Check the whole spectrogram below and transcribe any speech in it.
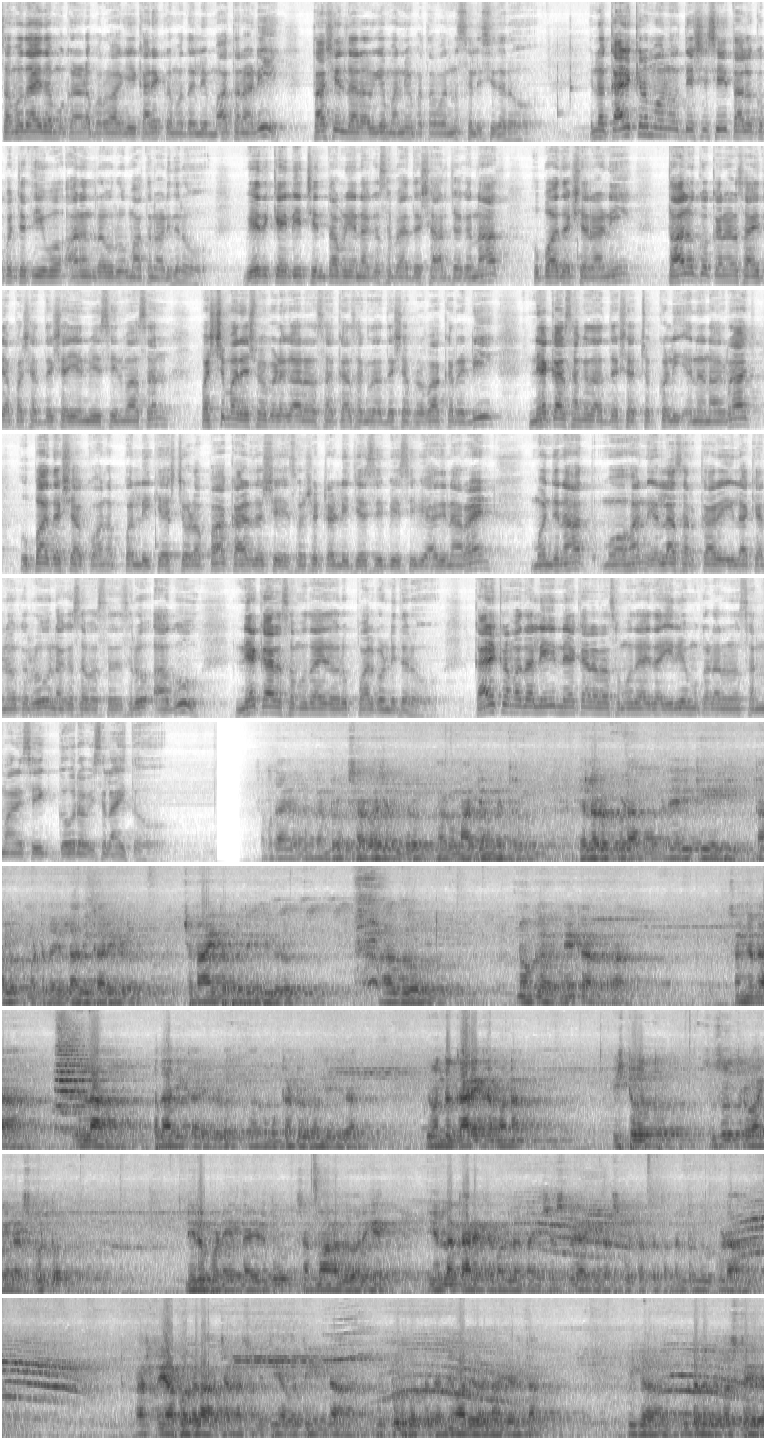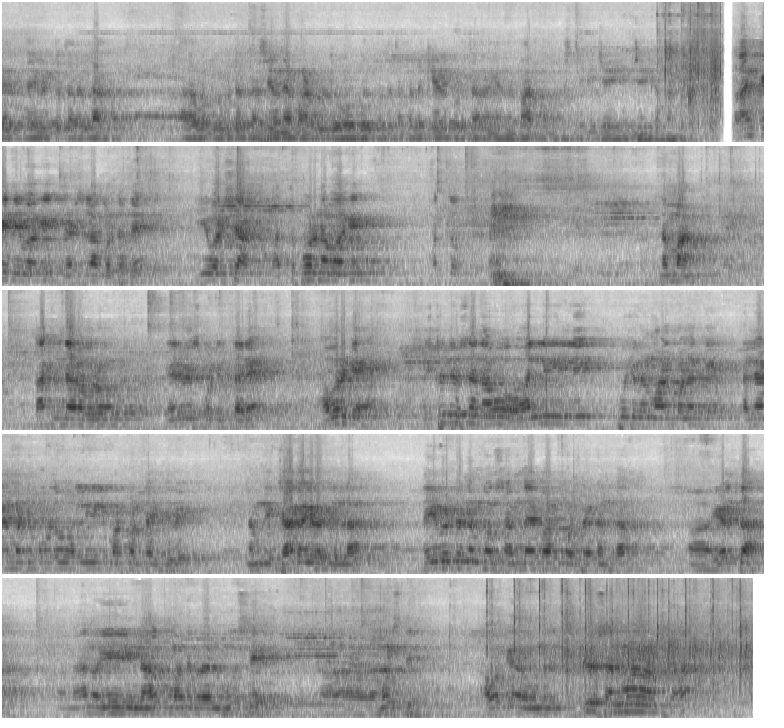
ಸಮುದಾಯದ ಮುಖಂಡರ ಪರವಾಗಿ ಕಾರ್ಯಕ್ರಮದಲ್ಲಿ ಮಾತನಾಡಿ ತಹಶೀಲ್ದಾರ್ ಅವರಿಗೆ ಮನವಿ ಪತ್ರವನ್ನು ಸಲ್ಲಿಸಿದರು. ಇನ್ನು ಕಾರ್ಯಕ್ರಮವನ್ನು ಉದ್ದೇಶಿಸಿ ತಾಲೂಕು ಪಂಚಾಯತಿ ಇಒ ಆನಂದ್ರವರು ಮಾತನಾಡಿದರು. ವೇದಿಕೆಯಲ್ಲಿ ಚಿಂತಾಮಣಿಯ ನಗರಸಭೆ ಅಧ್ಯಕ್ಷ ಆರ್ ಜಗನ್ನಾಥ್, ಉಪಾಧ್ಯಕ್ಷ ರಾಣಿ ತಾಲೂಕು ಕನ್ನಡ ಸಾಹಿತ್ಯ ಪರಿಷತ್ ಅಧ್ಯಕ್ಷ ಎನ್ ವಿ ಶ್ರೀನಿವಾಸನ್, ಪಶ್ಚಿಮ ರೇಷ್ಮೆ ಬೆಳೆಗಾರರ ಸಹಕಾರ ಸಂಘದ ಅಧ್ಯಕ್ಷ ಪ್ರಭಾಕರ್ ರೆಡ್ಡಿ, ನೇಕಾರ ಸಂಘದ ಅಧ್ಯಕ್ಷ ಚೊಕ್ಕಳ್ಳಿ ಎನ್. ನಾಗರಾಜ್, ಉಪಾಧ್ಯಕ್ಷ ಕೋನಪ್ಪಲ್ಲಿ ಕೆ. ಎಸ್. ಚೌಡಪ್ಪ, ಕಾರ್ಯದರ್ಶಿ Sosettahalli J C B, C V Adinarayan, Manjunath Mohan, ಎಲ್ಲ ಸರ್ಕಾರಿ ಇಲಾಖೆ ನೌಕರರು, ನಗರಸಭಾ ಸದಸ್ಯರು ಹಾಗೂ ನೇಕಾರ ಸಮುದಾಯದವರು ಪಾಲ್ಗೊಂಡಿದ್ದರು. ಕಾರ್ಯಕ್ರಮದಲ್ಲಿ ನೇಕಾರರ ಸಮುದಾಯದ ಹಿರಿಯ ಮುಖಂಡರನ್ನು ಸನ್ಮಾನಿಸಿ ಗೌರವಿಸಲಾಯಿತು. ಸಮುದಾಯದ ಮುಖಂಡರು, ಸಾರ್ವಜನಿಕರು ಹಾಗೂ ಮಾಧ್ಯಮ ಮಿತ್ರರು ಎಲ್ಲರೂ ಕೂಡ ಅದೇ ರೀತಿ ತಾಲೂಕು ಮಟ್ಟದ ಎಲ್ಲ ಅಧಿಕಾರಿಗಳು, ಚುನಾಯಿತ ಪ್ರತಿನಿಧಿಗಳು ಹಾಗೂ ನೌಕ ನೇಕಾರರ ಸಂಘದ ಎಲ್ಲ ಪದಾಧಿಕಾರಿಗಳು ಹಾಗೂ ಮುಖಂಡರು ಬಂದಿದ್ದೀರ. ಈ ಒಂದು ಕಾರ್ಯಕ್ರಮನ ಇಷ್ಟೊತ್ತು ಸುಸೂತ್ರವಾಗಿ ನಡೆಸಿಕೊಟ್ಟು ನಿರೂಪಣೆಯಿಂದ ಹಿಡಿದು ಸನ್ಮಾನದವರೆಗೆ ಎಲ್ಲ ಕಾರ್ಯಕ್ರಮಗಳನ್ನು ಯಶಸ್ವಿಯಾಗಿ ನಡೆಸಿಕೊಟ್ಟಂಥ ತಮ್ಮೆಲ್ಲರಿಗೂ ಕೂಡ ರಾಷ್ಟ್ರೀಯ ಹಬ್ಬಗಳ ಆಚರಣಾ ಸಮಿತಿಯ ವತಿಯಿಂದ ಹುಟ್ಟುವುದಕ್ಕೆ ಧನ್ಯವಾದಗಳನ್ನ ಹೇಳ್ತಾ, ಈಗ ಊಟದ ವ್ಯವಸ್ಥೆ ಇದೆ. ದಯವಿಟ್ಟು ತಾವೆಲ್ಲ ಆ ಒಂದು ಊಟದ ಸೇವನೆ ಮಾಡಿಬಿಟ್ಟು ಹೋಗಬೇಕು ಅಂತ ನಮ್ಮೆಲ್ಲ ಕೇಳಿಕೊಡ್ತಾ ನಾನು ನನ್ನ ಮಾತು ಮುಗಿಸ್ತೀನಿ. ಜೈ ಹಿಂದ್, ಜೈ ಕರ್ನಾಟಕ. ಸಾಂಕೇತಿಕವಾಗಿ ನಡೆಸಲಾಗುತ್ತದೆ. ಈ ವರ್ಷ ಅರ್ಥಪೂರ್ಣವಾಗಿ ಮತ್ತು ನಮ್ಮ ತಹಸೀಲ್ದಾರ್ ಅವರು ನೆರವೇರಿಸಿಕೊಟ್ಟಿರ್ತಾರೆ. ಅವರಿಗೆ ಇಷ್ಟು ದಿವಸ ನಾವು ಅಲ್ಲಿ ಇಲ್ಲಿ ಪೂಜೆಗಳು ಮಾಡ್ಕೊಳ್ಳೋಕ್ಕೆ ಕಲ್ಯಾಣ ಮಂಟಪಗಳು ಅಲ್ಲಿ ಇಲ್ಲಿ ಮಾಡ್ಕೊಳ್ತಾ ಇದ್ದೀವಿ. ನಮಗೆ ಜಾಗ ಇರೋದಿಲ್ಲ. ದಯವಿಟ್ಟು ನಮಗೊಂದು ಸಮುದಾಯ ಭಾವನೆ ಕೊಡಬೇಕಂತ ಹೇಳ್ತಾ, ನಾನು ಈ ನಾಲ್ಕು ಮಾತುಗಳನ್ನು ಮುಗಿಸಿ ಮುಗಿಸ್ತೀನಿ. ಅವ್ರಿಗೆ ಒಂದು ಕಿರು ಸನ್ಮಾನವನ್ನು ಸಹ,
